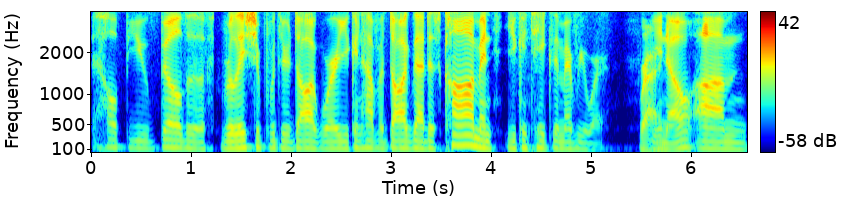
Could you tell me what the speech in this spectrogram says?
help you build a relationship with your dog where you can have a dog that is calm and you can take them everywhere. Right. You know. Um,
